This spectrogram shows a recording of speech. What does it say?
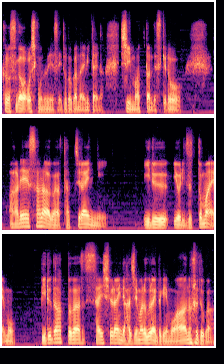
クロスが押し込むヌニエスに届かないみたいなシーンもあったんですけど、あれ、サラーがタッチラインにいるよりずっと前、もうビルドアップが最終ラインで始まるぐらいの時にもうアーノルドが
